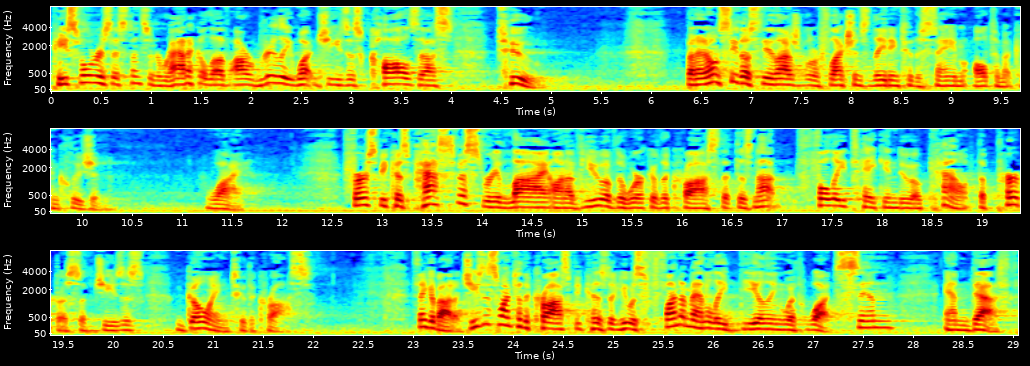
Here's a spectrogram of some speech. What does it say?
Peaceful resistance and radical love are really what Jesus calls us to. But I don't see those theological reflections leading to the same ultimate conclusion. Why? First, because pacifists rely on a view of the work of the cross that does not fully take into account the purpose of Jesus going to the cross. Think about it. Jesus went to the cross because he was fundamentally dealing with what? Sin and death.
